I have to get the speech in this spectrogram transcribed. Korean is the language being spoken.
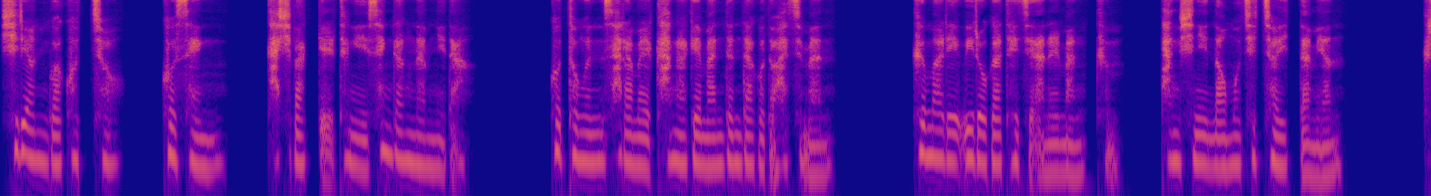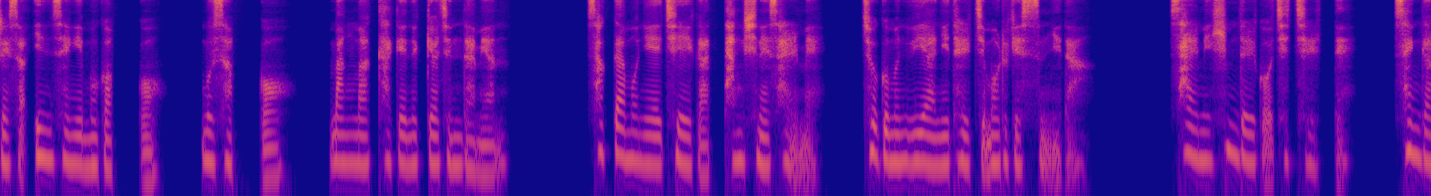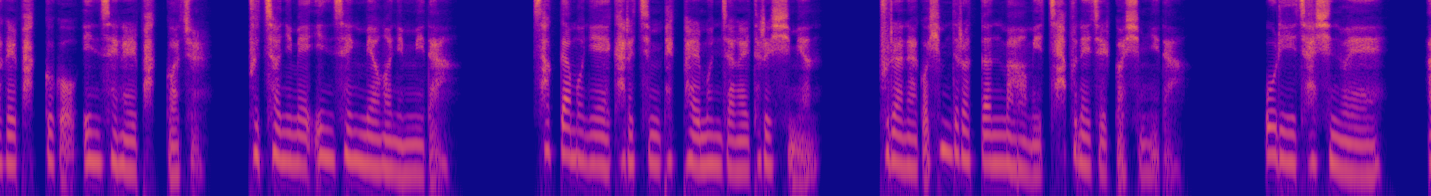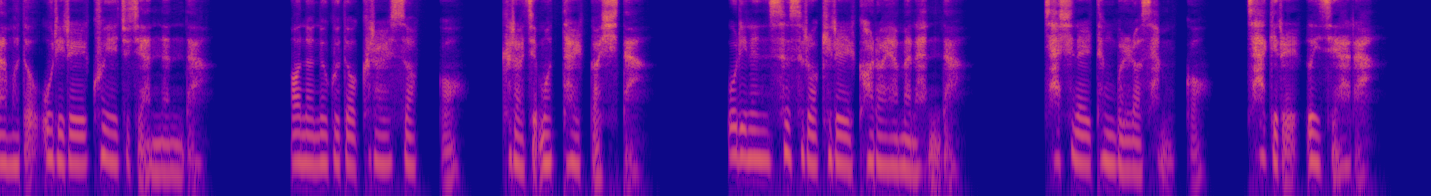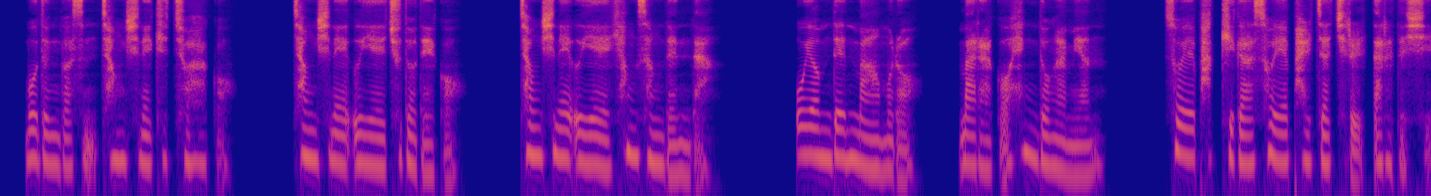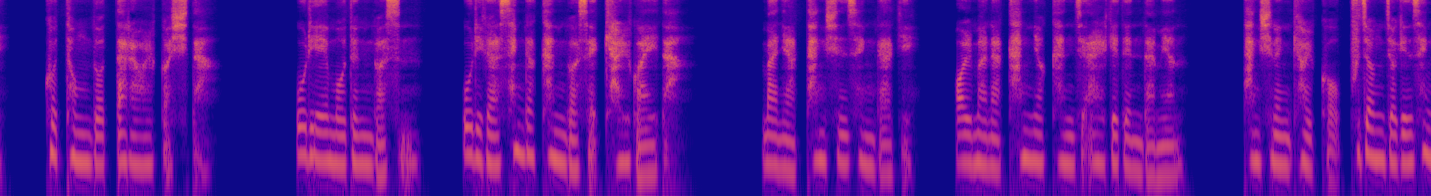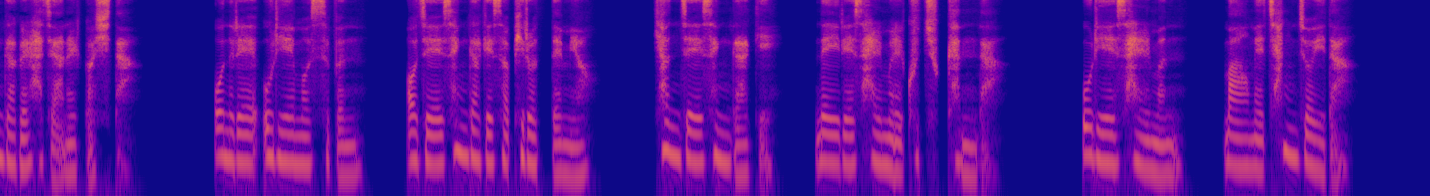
시련과 고초, 고생, 가시밭길 등이 생각납니다. 고통은 사람을 강하게 만든다고도 하지만 그 말이 위로가 되지 않을 만큼 당신이 너무 지쳐 있다면 그래서 인생이 무겁고 무섭고 막막하게 느껴진다면 석가모니의 지혜가 당신의 삶에 조금은 위안이 될지 모르겠습니다. 삶이 힘들고 지칠 때 생각을 바꾸고 인생을 바꿔줄 부처님의 인생 명언입니다. 석가모니의 가르침 108문장을 들으시면 불안하고 힘들었던 마음이 차분해질 것입니다. 우리 자신 외에 아무도 우리를 구해주지 않는다. 어느 누구도 그럴 수 없고 그러지 못할 것이다. 우리는 스스로 길을 걸어야만 한다. 자신을 등불로 삼고 자기를 의지하라. 모든 것은 정신에 기초하고 정신에 의해 주도되고 정신에 의해 형성된다. 오염된 마음으로 말하고 행동하면 소의 바퀴가 소의 발자취를 따르듯이 고통도 따라올 것이다. 우리의 모든 것은 우리가 생각한 것의 결과이다. 만약 당신 생각이 얼마나 강력한지 알게 된다면 당신은 결코 부정적인 생각을 하지 않을 것이다. 오늘의 우리의 모습은 어제의 생각에서 비롯되며 현재의 생각이 내일의 삶을 구축한다. 우리의 삶은 마음의 창조이다.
